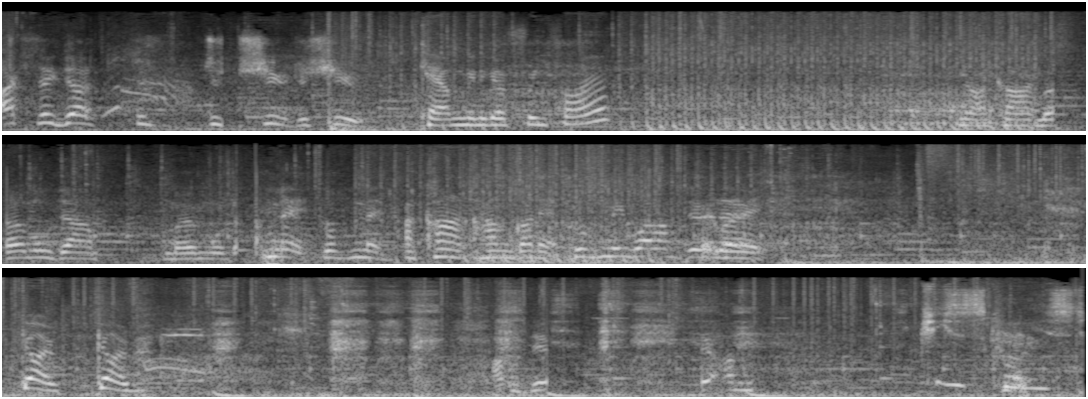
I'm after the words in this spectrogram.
Actually, don't. Just, just shoot, just shoot. Okay, I'm gonna go free fire. No, I can't. Normal down, normal down. Cover me, cover me. I can't. I haven't got it. Cover me while I'm doing Wait, it. wait. Go, go. I'm doing it. I'm Jesus Christ.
